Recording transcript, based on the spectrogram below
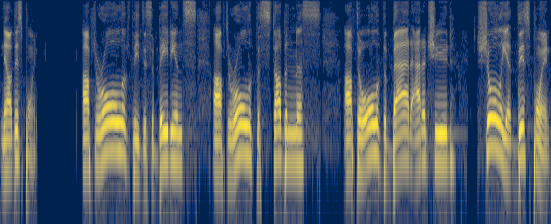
Now, at this point, after all of the disobedience, after all of the stubbornness, after all of the bad attitude, surely at this point,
